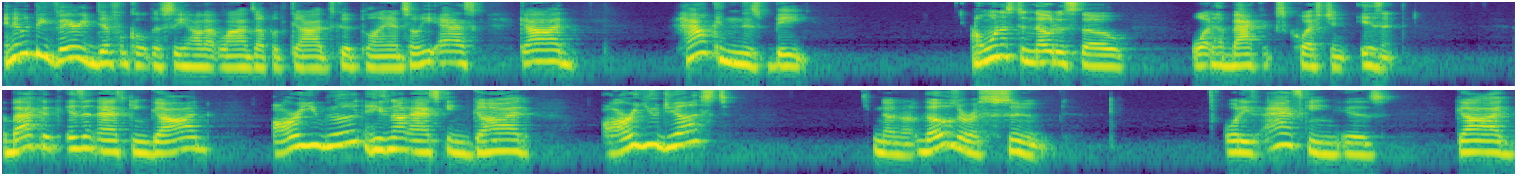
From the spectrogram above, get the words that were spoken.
And it would be very difficult to see how that lines up with God's good plan. So he asks, God, how can this be? I want us to notice, though, what Habakkuk's question isn't. Habakkuk isn't asking God, Are you good? He's not asking God, Are you just? No, no, those are assumed. What he's asking is, God,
